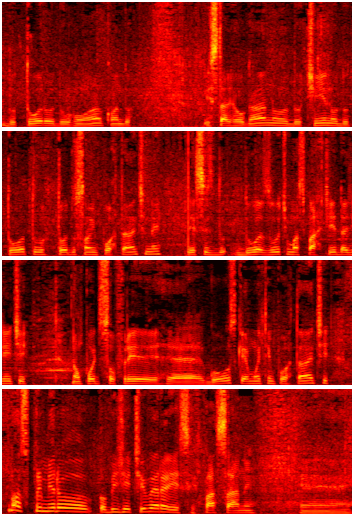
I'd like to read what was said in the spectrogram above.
do Toro, do Juan, quando está jogando, do Tino, do Toto, todos são importantes, né? Nessas duas últimas partidas a gente não pôde sofrer é, gols, que é muito importante. Nosso primeiro objetivo era esse, passar, né? É,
